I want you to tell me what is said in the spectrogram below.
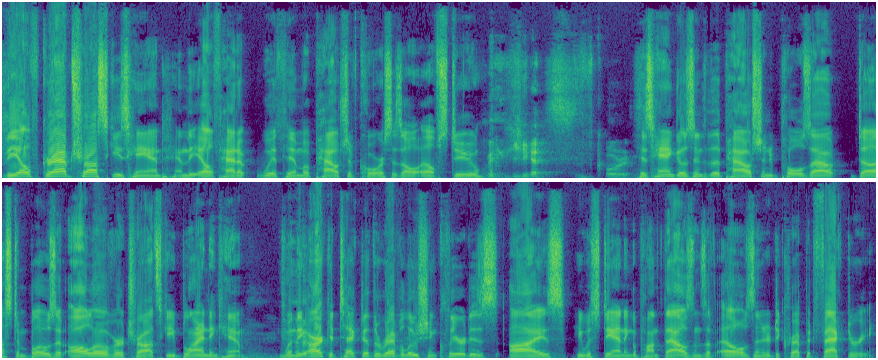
the elf grabbed Trotsky's hand, and the elf had a, with him a pouch, of course, as all elves do. yes, of course. His hand goes into the pouch, and he pulls out dust and blows it all over Trotsky, blinding him. When the architect of the revolution cleared his eyes, he was standing upon thousands of elves in a decrepit factory.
